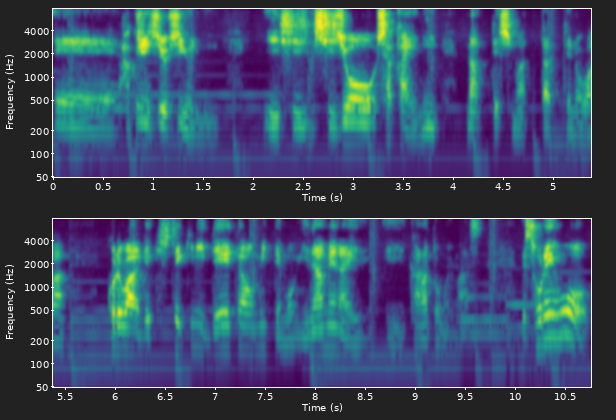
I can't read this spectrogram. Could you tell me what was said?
えー、白人至上主義に市場社会になってしまったっていうのは、これは歴史的にデータを見ても否めないかなと思います。それを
